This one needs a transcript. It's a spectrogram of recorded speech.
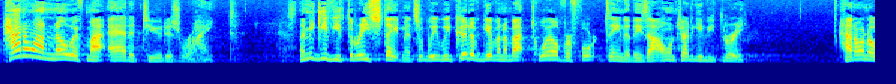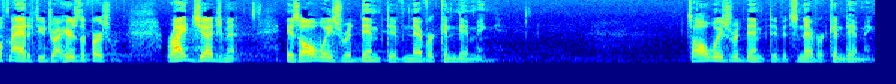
how do I know if my attitude is right? Let me give you three statements. We, we could have given about 12 or 14 of these. I want to try to give you three. How do I know if my attitude's right? Here's the first one right judgment is always redemptive, never condemning. It's always redemptive, it's never condemning.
